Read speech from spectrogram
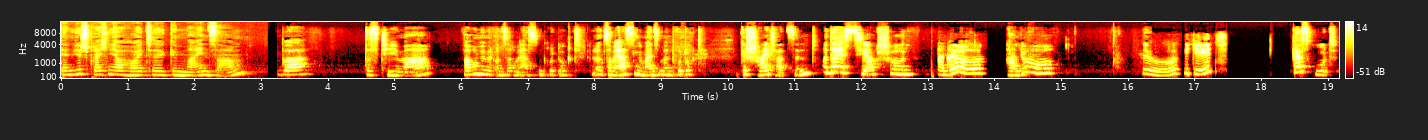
denn wir sprechen ja heute gemeinsam über das Thema, warum wir mit unserem ersten Produkt, mit unserem ersten gemeinsamen Produkt gescheitert sind. Und da ist sie auch schon. Hallo. Hallo. So, wie geht's? Ganz gut.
